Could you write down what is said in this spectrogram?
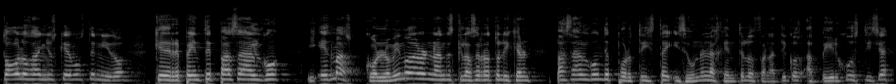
todos los años que hemos tenido que de repente pasa algo? Y es más, con lo mismo de Aaron Hernández que lo hace rato le dijeron, pasa algo a un deportista y se une la gente, los fanáticos, a pedir justicia,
